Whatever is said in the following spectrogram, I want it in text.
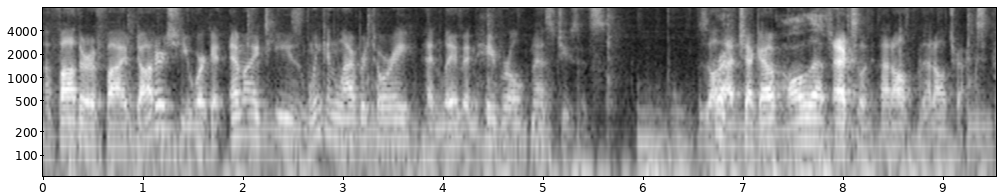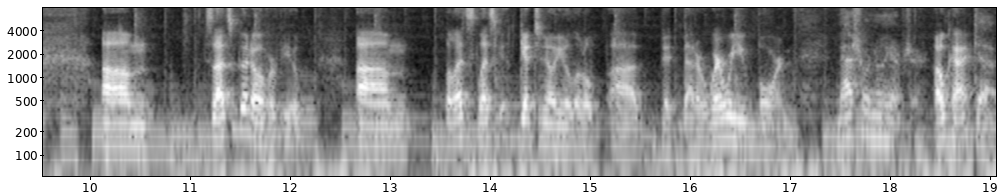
A father of five daughters, you work at MIT's Lincoln Laboratory and live in Haverhill, Massachusetts. Does all that check out? All that. Excellent. That all that all tracks. Um, so that's a good overview. Um, but let's let's get, get to know you a little uh, bit better. Where were you born? Nashua, New Hampshire. Okay. Yeah,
